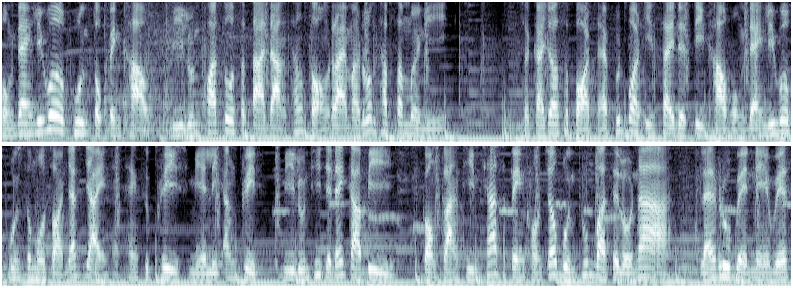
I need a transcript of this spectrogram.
หงแดงลิเวอร์พูลตกเป็นข่าว มีลุ้นคว้าตัวสตาร์ดังทั้ง 2 รายมาร่วมทัพซัมเมอร์นี้สกายจอสปอร์ตและฟุตบอลอินไซเดอร์ตีข่าวหงแดงลิเวอร์พูลสโมสรยักษ์ใหญ่แห่งสุพรีสเมียร์ลีกอังกฤษ มีลุ้นที่จะได้กาบี กองกลางทีมชาติสเปนของเจ้าบุญทุ่มบาร์เซโลนาและรูเบนเนเวส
